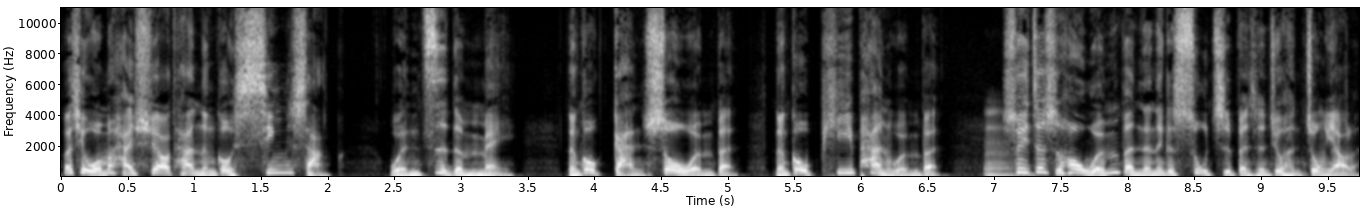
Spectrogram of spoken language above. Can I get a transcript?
而且我们还需要他能够欣赏文字的美，能够感受文本，能够批判文本。所以这时候文本的那个素质本身就很重要了。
